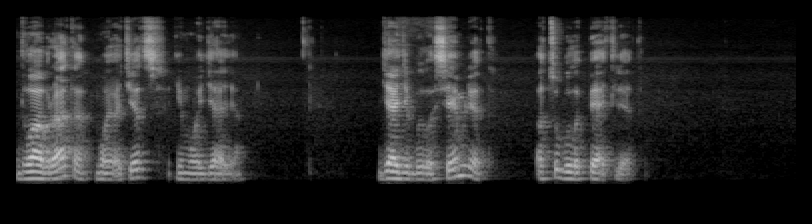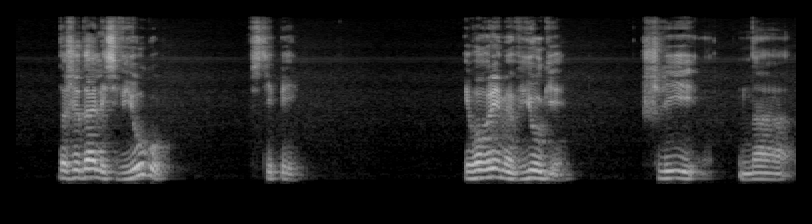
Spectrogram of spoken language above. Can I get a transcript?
два брата, мой отец и мой дядя. Дяде было 7 лет, отцу было 5 лет. Дожидались в югу, в степи. И во время в юге шли, на,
